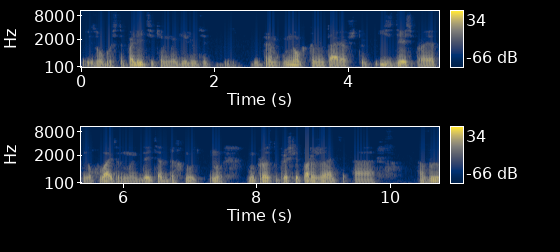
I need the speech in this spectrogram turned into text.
из области политики, многие люди, прям много комментариев, что и здесь про это, ну хватит, мы дайте отдохнуть, ну мы просто пришли поржать, а, а вы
